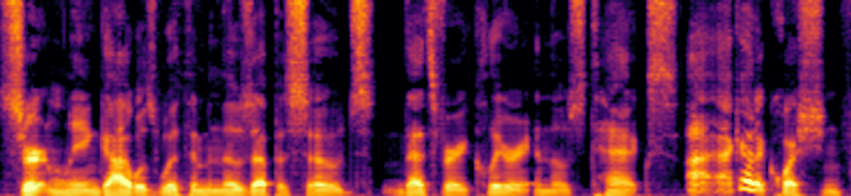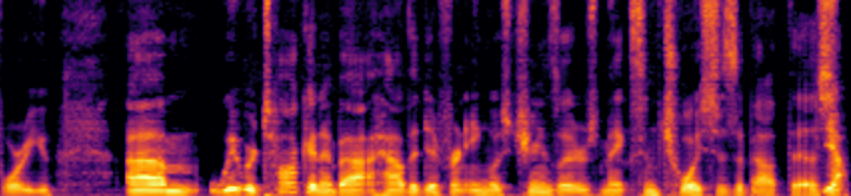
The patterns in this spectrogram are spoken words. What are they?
Certainly, and God was with him in those episodes. That's very clear in those texts. I, I got a question for you. Um, we were talking about how the different English translators make some choices about this. Yeah.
